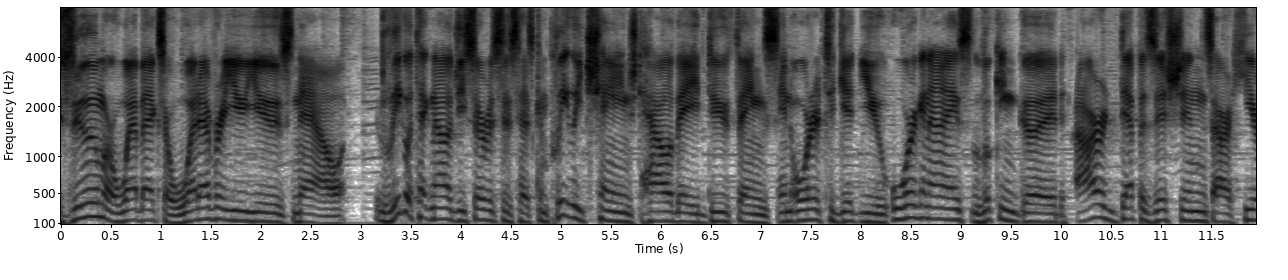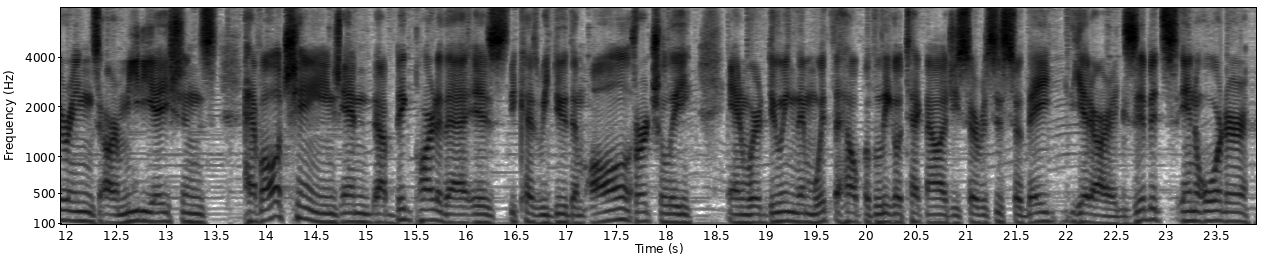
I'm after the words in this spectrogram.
Zoom or WebEx or whatever you use now Legal Technology Services has completely changed how they do things in order to get you organized, looking good. Our depositions, our hearings, our mediations have all changed. And a big part of that is because we do them all virtually and we're doing them with the help of Legal Technology Services. So they get our exhibits in order,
